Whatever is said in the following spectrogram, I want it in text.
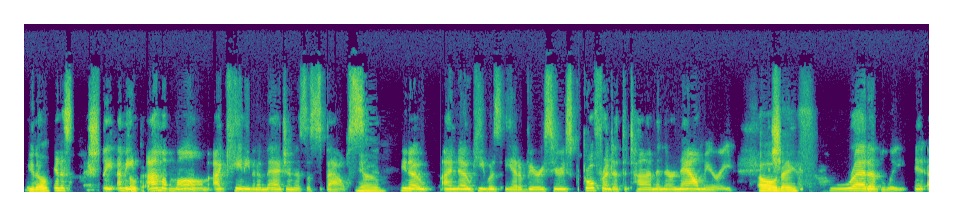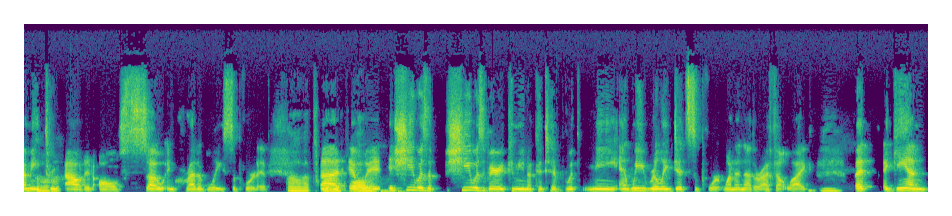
you know? And especially i mean okay. i'm a mom i can't even imagine as a spouse. Yeah. You know i know he was he had a very serious girlfriend at the time and they're now married. Oh nice incredibly i mean oh. throughout it all so incredibly supportive oh that's wonderful. It, it, she was a, she was very communicative with me and we really did support one another i felt like mm-hmm. but again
